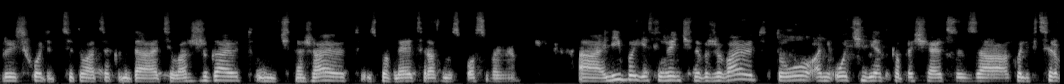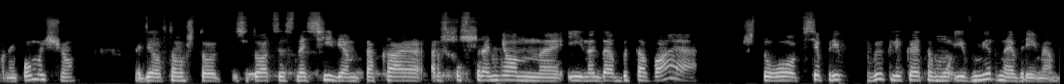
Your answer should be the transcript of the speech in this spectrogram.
происходит ситуация, когда тела сжигают, уничтожают, избавляются разными способами. Либо, если женщины выживают, то они очень редко обращаются за квалифицированной помощью. Дело в том, что ситуация с насилием такая распространенная и иногда бытовая, что все привыкли к этому и в мирное время,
